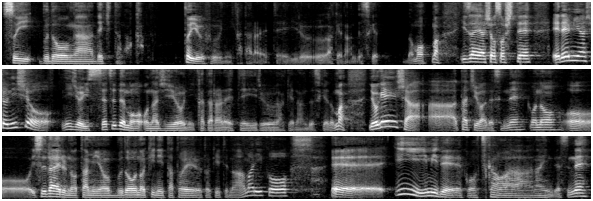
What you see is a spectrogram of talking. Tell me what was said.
水ブドウができたのか。というふうに語られているわけなんですけど。ども、まあ、イザヤ書そしてエレミア書2章21節でも同じように語られているわけなんですけど、まあ、預言者たちはですねこのイスラエルの民をブドウの木に例える時っていうのはあまりこう、えー、いい意味でこう使わないんですね、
